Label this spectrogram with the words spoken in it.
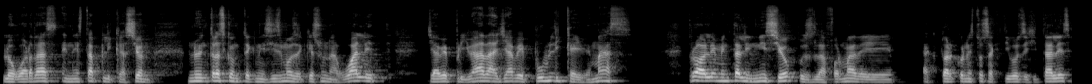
lo guardas en esta aplicación, no entras con tecnicismos de que es una wallet, llave privada, llave pública y demás. Probablemente al inicio, pues la forma de actuar con estos activos digitales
